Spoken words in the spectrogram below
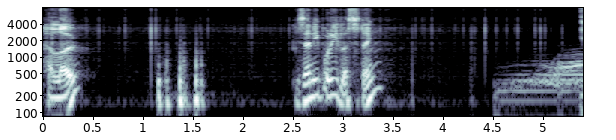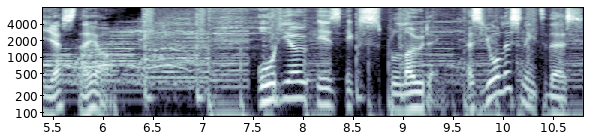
Hello? Is anybody listening? Yes, they are. Audio is exploding. As you're listening to this,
